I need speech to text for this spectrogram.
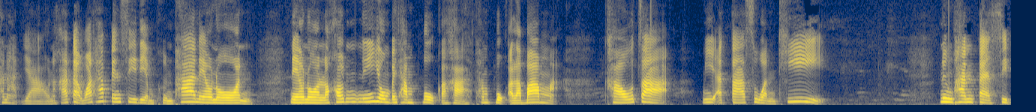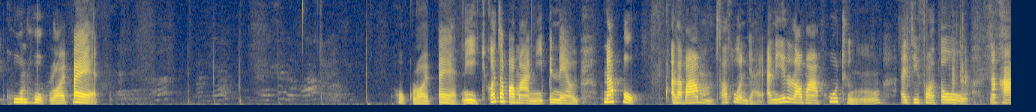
ขนาดยาวนะคะ แต่ว่าถ้าเป็นสี่เหลี่ยมผืนผ้าแนวนอน แนวนอนแล้วเขานิยมไปทำปกอะค่ะทำปกอัลบั้มอะเขาจะมีอัตราส่วนที่หนึ่งพันแปดสิบคูณหกร้อยแปดหกร้อยแปดนี่ก็จะประมาณนี้เป็นแนวหน้าปก อัลบั้มซะส่วนใหญ่ อันนี้เรามาพูดถึง IG Photo นะคะ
